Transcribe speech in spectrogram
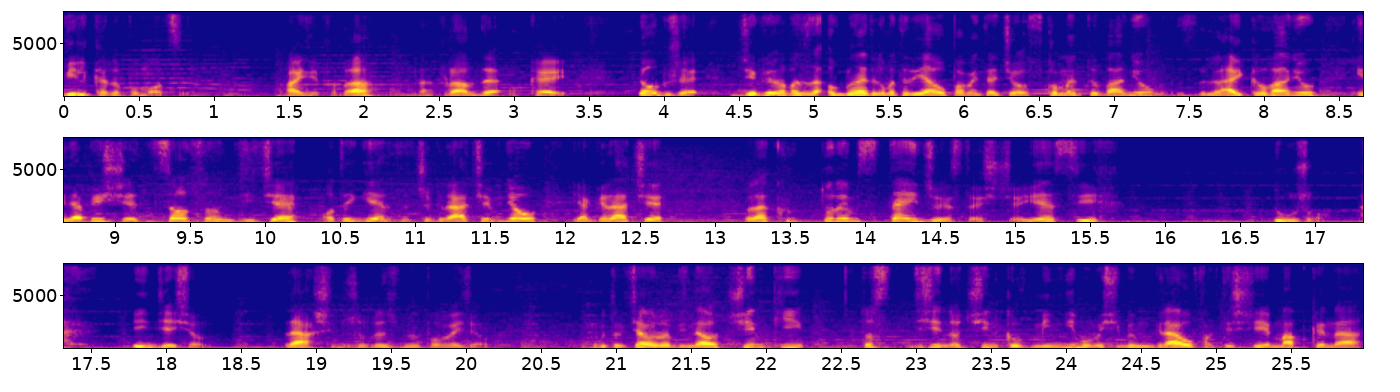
wilka do pomocy. Fajnie, prawda? Naprawdę okej. Okay. Dobrze, dziękuję bardzo za oglądanie tego materiału. Pamiętajcie o skomentowaniu, zlajkowaniu i napiszcie co sądzicie o tej gierce. Czy gracie w nią? Jak gracie, to na którym stage'u jesteście? Jest ich dużo. 50. Strasznie dużo, bym powiedział. Gdyby to chciał robić na odcinki, to z 10 odcinków minimum, jeśli bym grał faktycznie mapkę na,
